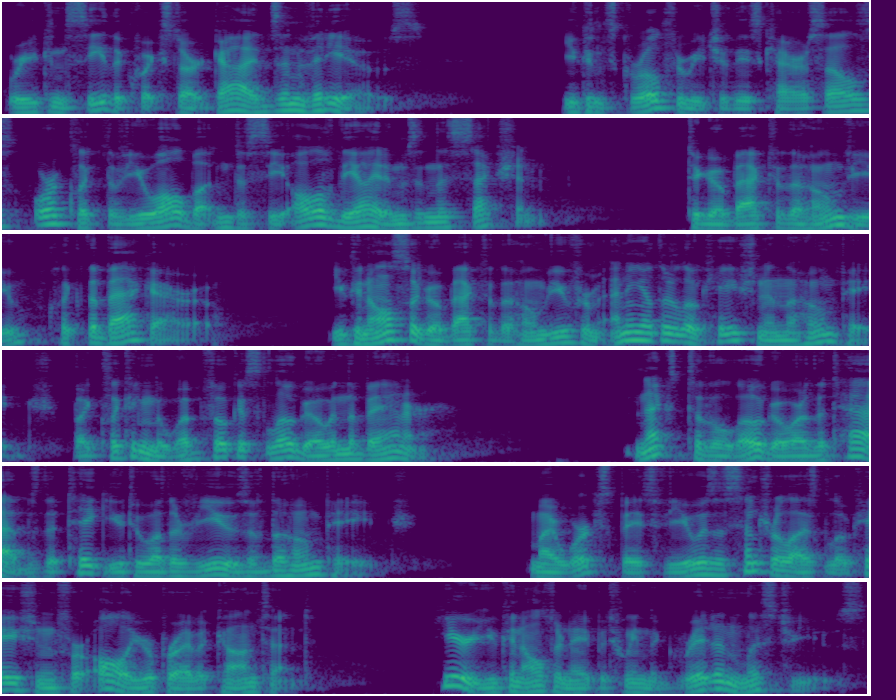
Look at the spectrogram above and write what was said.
where you can see the quick start guides and videos. You can scroll through each of these carousels or click the View All button to see all of the items in this section. To go back to the home view, click the back arrow. You can also go back to the home view from any other location in the homepage by clicking the WebFOCUS logo in the banner. Next to the logo are the tabs that take you to other views of the homepage. My Workspace view is a centralized location for all your private content. Here you can alternate between the grid and list views.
